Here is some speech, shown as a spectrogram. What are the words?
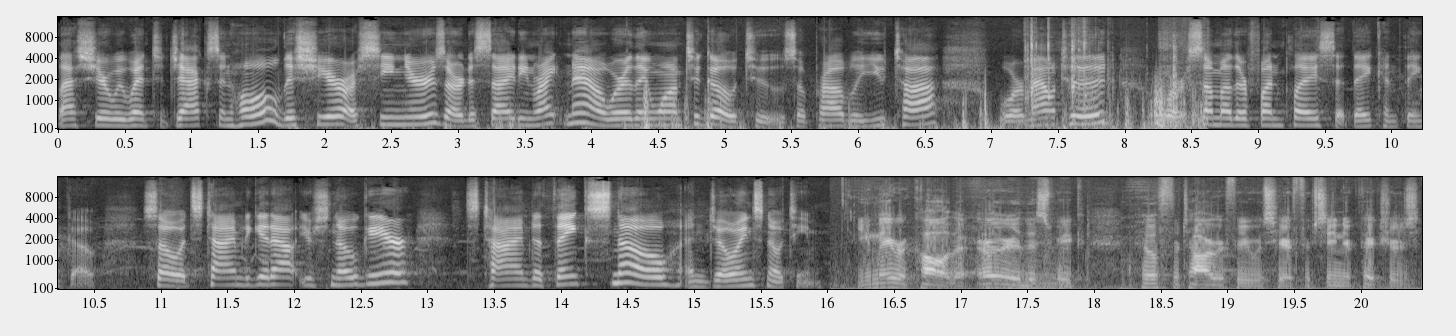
Last year we went to Jackson Hole. This year our seniors are deciding right now where they want to go to. So probably Utah or Mount Hood or some other fun place that they can think of. So it's time to get out your snow gear. It's time to think snow and join Snow Team. You may recall that earlier this week, Hill Photography was here for senior pictures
